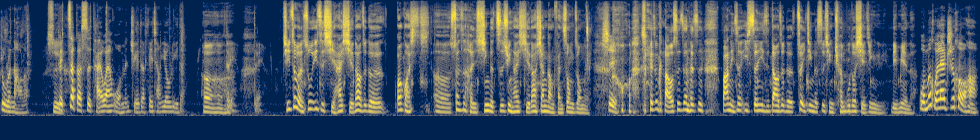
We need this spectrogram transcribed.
入了脑了。是对，，这个是台湾我们觉得非常忧虑的。嗯嗯，嗯对对，其实这本书一直写，还写到这个，包括呃，算是很新的资讯，还写到香港反送中，哎，是 所以这个老师真的是把你这一生一直到这个最近的事情，全部都写进里里面了。我们回来之后哈，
